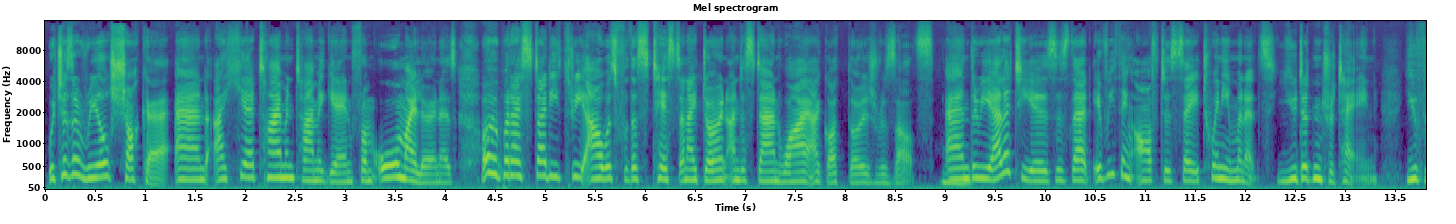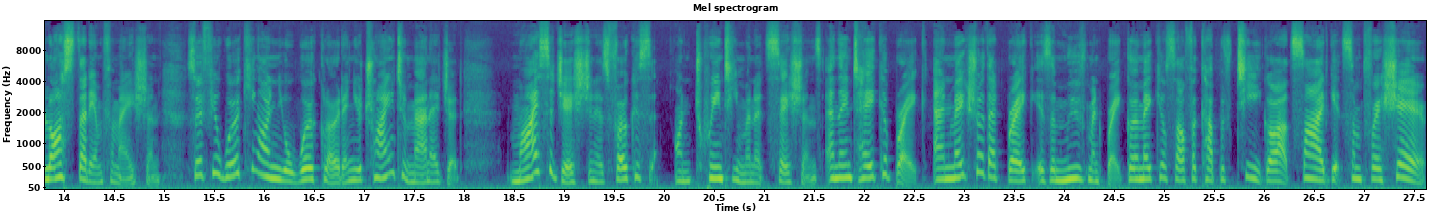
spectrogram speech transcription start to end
which is a real shocker. And I hear time and time again from all my learners, oh, but I studied three hours for this test and I don't understand why I got those results. Mm. And the reality is, is that everything after, say, 20 minutes, you didn't retain. You've lost that information. So if you're working on your workload and you're trying to manage it, my suggestion is focus on 20 minute sessions and then take a break and make sure that break is a movement break. Go make yourself a cup of tea, go outside, get some fresh air,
